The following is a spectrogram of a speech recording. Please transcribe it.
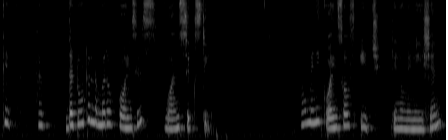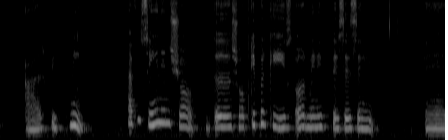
Okay have the total number of coins is 160 how many coins of each denomination are with me have you seen in shop the shopkeeper keeps or many places in uh,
